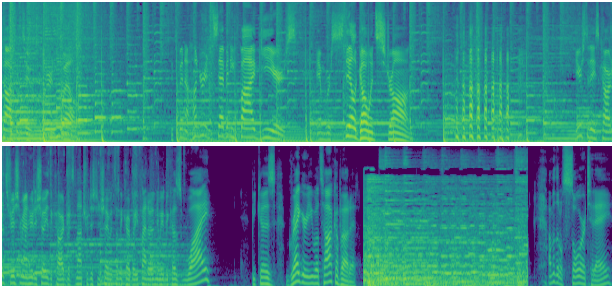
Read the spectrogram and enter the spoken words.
Talking to? 212. It's been 175 years, and we're still going strong. Here's today's card. It's tradition around here to show you the card, but it's not tradition to show you what's on the card, but you find out anyway because why? Because Gregory will talk about it. I'm a little sore today.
